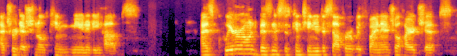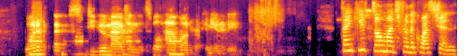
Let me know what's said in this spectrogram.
at traditional community hubs. As queer-owned businesses continue to suffer with financial hardships, what effects do you imagine this will have on our community? Thank you so much for the question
